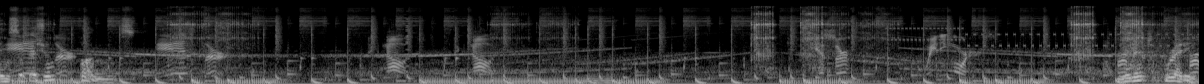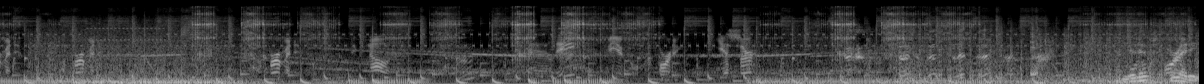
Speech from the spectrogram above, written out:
Insufficient funds. Acknowledged. Acknowledged. Yes, sir. Waiting orders. Unit ready. Affirmative. Affirmative. Affirmative. Acknowledged. Vehicle reporting. Yes, sir. Unit ready.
